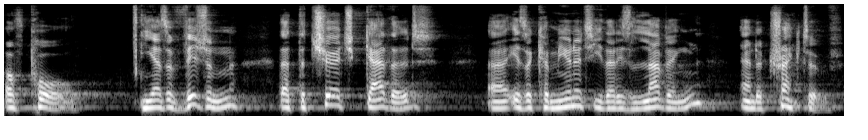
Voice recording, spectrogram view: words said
of Paul. He has a vision that the church gathered uh, is a community that is loving and attractive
